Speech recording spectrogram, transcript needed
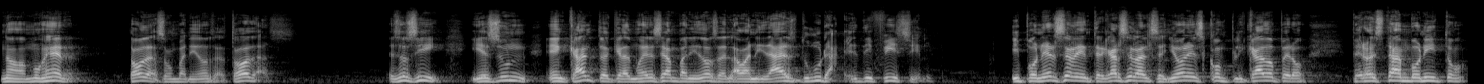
No, mujer. Todas son vanidosas, todas. Eso sí, y es un encanto de que las mujeres sean vanidosas. La vanidad es dura, es difícil. Y ponérsela, entregársela al Señor es complicado, pero, pero es tan bonito.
